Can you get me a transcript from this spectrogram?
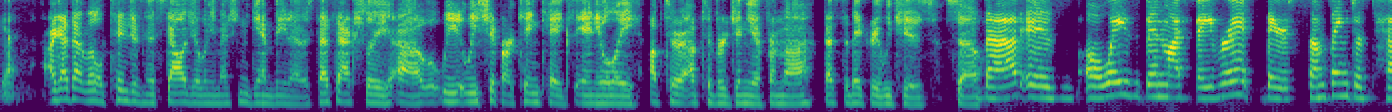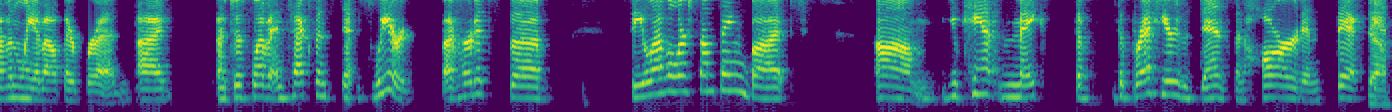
yeah. I got that little tinge of nostalgia when you mentioned Gambinos. That's actually uh, we we ship our king cakes annually up to up to Virginia from uh, that's the bakery we choose. So That is always been my favorite. There's something just heavenly about their bread. I I just love it. In Texans, it's weird. I've heard it's the sea level or something, but um you can't make the the bread here is dense and hard and thick. Yeah. And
